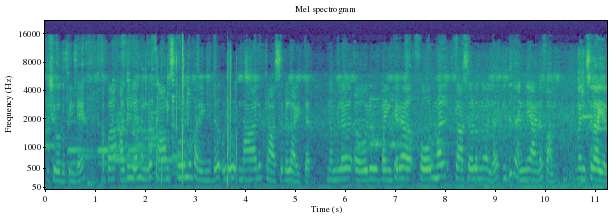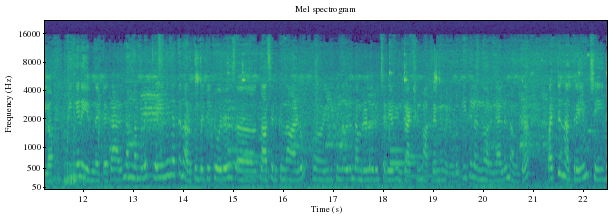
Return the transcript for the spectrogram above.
കൃഷി വകുപ്പിന്റെ അപ്പോൾ അതിൽ നമ്മൾ ഫാം സ്കൂൾ എന്ന് പറയുന്നത് ഒരു നാല് ക്ലാസ്സുകളായിട്ട് നമ്മൾ ഒരു ഭയങ്കര ഫോർമൽ ക്ലാസ്സുകളൊന്നുമല്ല. ഇത് തന്നെയാണ് ഫാം മനസ്സിലായല്ലോ? ഇങ്ങനെ ഇരുന്നിട്ട്. കാരണം നമ്മൾ ട്രെയിനിങ് ഒക്കെ നടത്തുമ്പോഴത്തേക്കും ഒരു ക്ലാസ് എടുക്കുന്ന ആളും ഇരിക്കുന്നവരും തമ്മിലുള്ള ഒരു ചെറിയൊരു ഇൻട്രാക്ഷൻ മാത്രമേ വരുള്ളൂ. ഇതിലെന്ന് പറഞ്ഞാൽ നമുക്ക് പറ്റുന്ന അത്രയും ചെയ്ത്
